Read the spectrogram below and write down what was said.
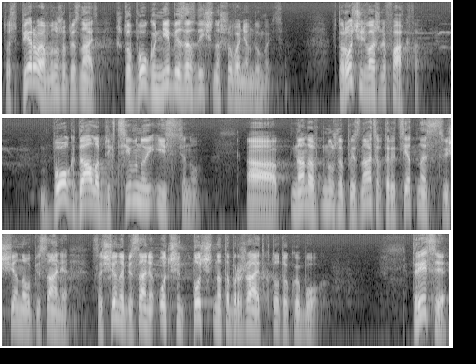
То есть первое, вам нужно признать, что Богу не безразлично, что вы о нем думаете. Второй очень важный фактор. Бог дал объективную истину. А, надо, нужно признать авторитетность Священного Писания. Священное Писание очень точно отображает, кто такой Бог. Третье,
